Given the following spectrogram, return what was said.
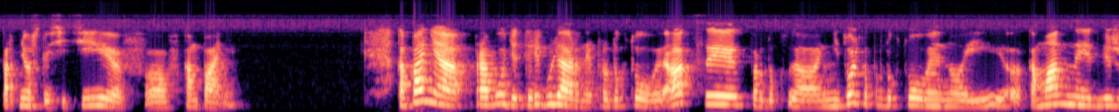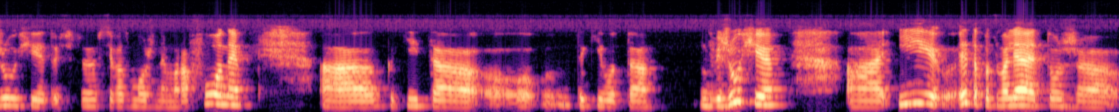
партнерской сети в, в компании. Компания проводит регулярные продуктовые акции, продук... Э, не только продуктовые, но и э, командные движухи, то есть э, всевозможные марафоны, а, какие-то такие вот движухи. А, и это позволяет тоже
